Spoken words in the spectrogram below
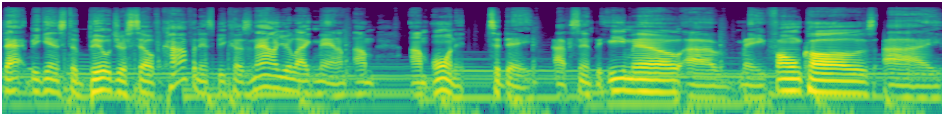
that begins to build your self-confidence because now you're like man i'm i'm i'm on it today i've sent the email i've made phone calls i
